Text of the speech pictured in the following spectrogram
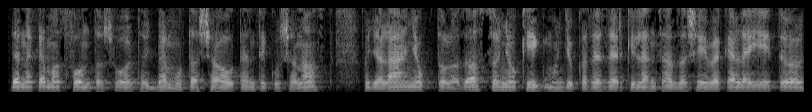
de nekem az fontos volt, hogy bemutassa autentikusan azt, hogy a lányoktól az asszonyokig, mondjuk az 1900-as évek elejétől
